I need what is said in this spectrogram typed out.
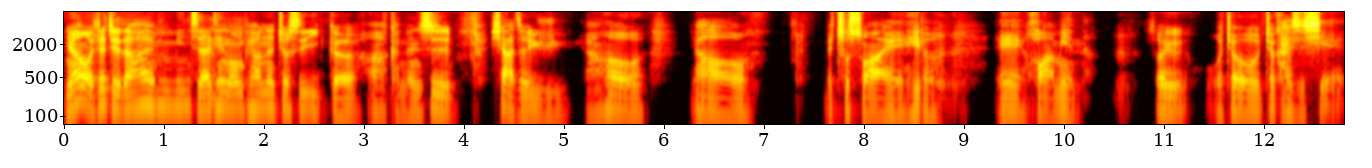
然后我就觉得，哎，名字在天空飘，那就是一个啊，可能是下着雨，然后要出山的那个诶画面呢。所以我就就开始写，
